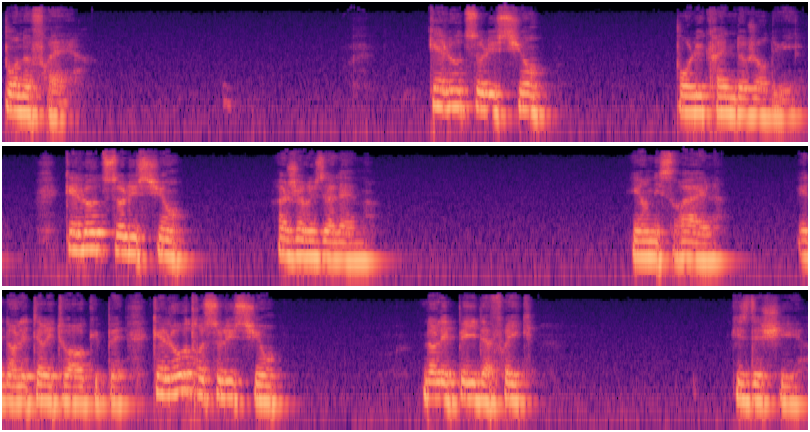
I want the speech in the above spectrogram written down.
pour nos frères. Quelle autre solution pour l'Ukraine d'aujourd'hui? Quelle autre solution à Jérusalem et en Israël et dans les territoires occupés? Quelle autre solution dans les pays d'Afrique qui se déchirent?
